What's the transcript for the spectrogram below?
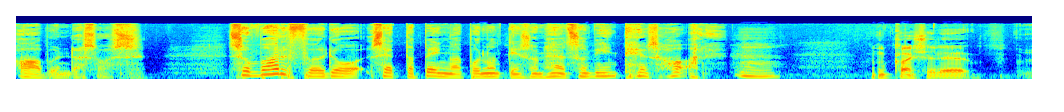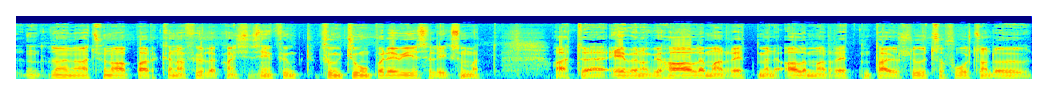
avundas oss. Så varför då sätta pengar på någonting sånt här som vi inte ens har? Kanske det de nationalparkerna fyller kanske sin fun- funktion på det viset liksom att, att äh, även om vi har allemansrätt, men allemansrätten tar ju slut så fort som du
